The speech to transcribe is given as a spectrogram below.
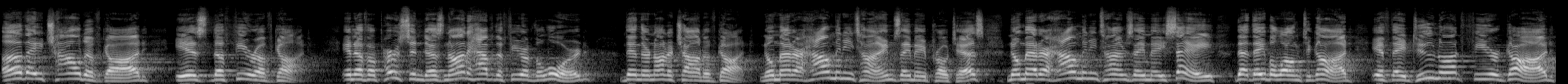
of a child of God is the fear of God. And if a person does not have the fear of the Lord, then they're not a child of God. No matter how many times they may protest, no matter how many times they may say that they belong to God, if they do not fear God,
